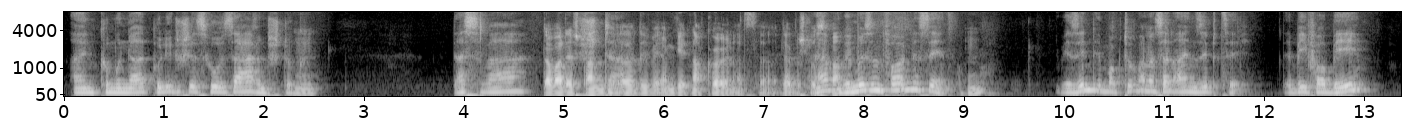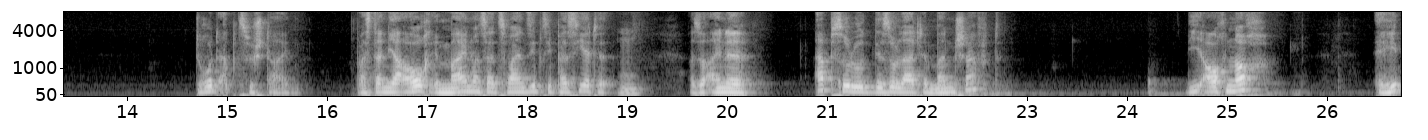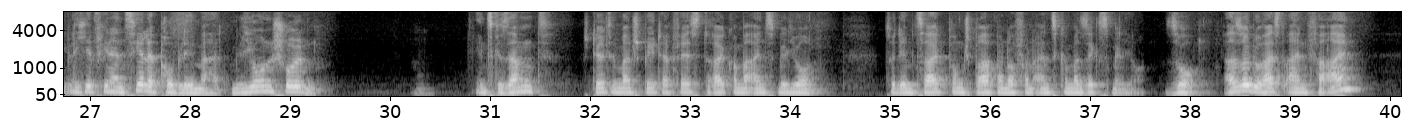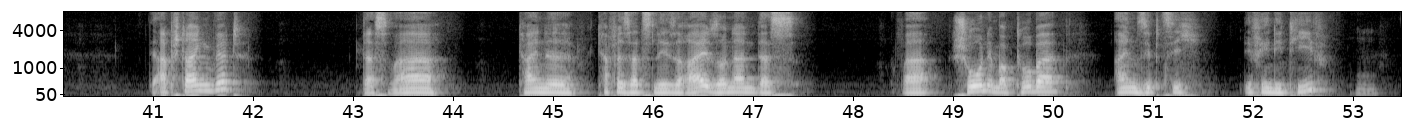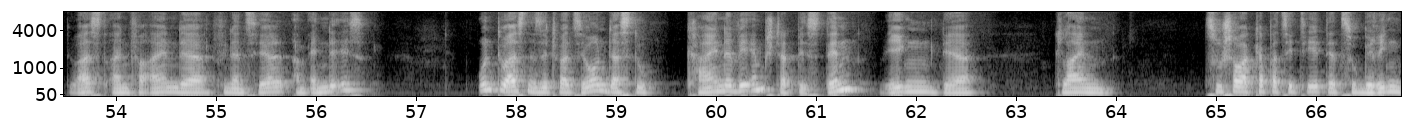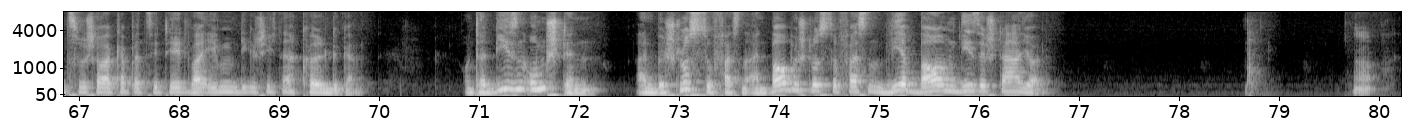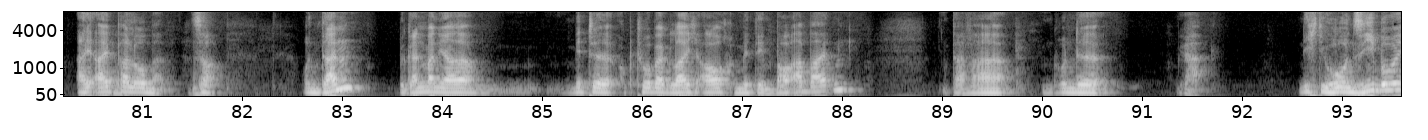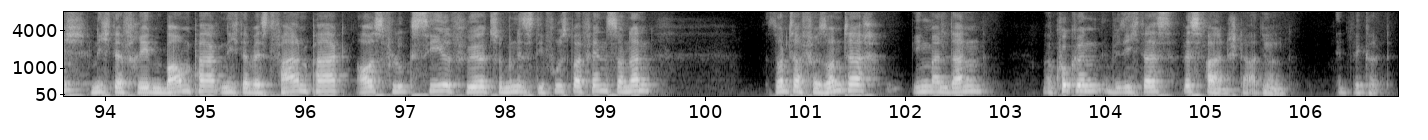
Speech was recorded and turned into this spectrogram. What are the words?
ein kommunalpolitisches Husarenstück. Mhm. Das war. Da war der Stand, äh, die WM geht nach Köln, als der, der Beschluss ja, war. Wir müssen Folgendes sehen. Mhm. Wir sind im Oktober 1971. Der BVB droht abzusteigen. Was dann ja auch im Mai 1972 passierte. Mhm. Also eine absolut desolate Mannschaft, die auch noch erhebliche finanzielle Probleme hat, Millionen Schulden. Insgesamt stellte man später fest 3,1 Millionen. Zu dem Zeitpunkt sprach man noch von 1,6 Millionen. So, also du hast einen Verein, der absteigen wird. Das war keine Kaffeesatzleserei, sondern das war schon im Oktober 71 definitiv. Du hast einen Verein, der finanziell am Ende ist. Und du hast eine Situation, dass du keine WM-Stadt bist. Denn wegen der kleinen Zuschauerkapazität, der zu geringen Zuschauerkapazität, war eben die Geschichte nach Köln gegangen. Unter diesen Umständen einen Beschluss zu fassen, einen Baubeschluss zu fassen, wir bauen dieses Stadion. Ja. Ei, ei, Paloma. So. Und dann begann man ja Mitte Oktober gleich auch mit den Bauarbeiten. Da war im Grunde ja, nicht die Hohen Sieburg, nicht der Friedenbaumpark, nicht der Westfalenpark Ausflugsziel für zumindest die Fußballfans, sondern Sonntag für Sonntag ging man dann mal gucken, wie sich das Westfalenstadion mhm. entwickelt.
